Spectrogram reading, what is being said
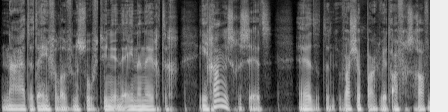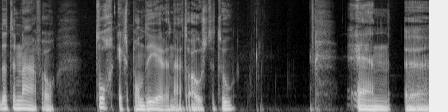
na het uiteenvallen van de Sovjet-Unie in 1991 in gang is gezet. Dat de Warschau-Pact werd afgeschaft, dat de NAVO toch expanderen naar het oosten toe. En uh,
